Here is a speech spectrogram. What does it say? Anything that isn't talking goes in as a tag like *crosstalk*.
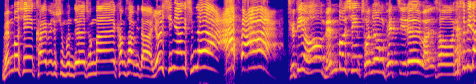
멤버십 가입해주신 분들 정말 감사합니다. 열심히 하겠습니다. 아하! 드디어 멤버십 전용 배지를 완성했습니다.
